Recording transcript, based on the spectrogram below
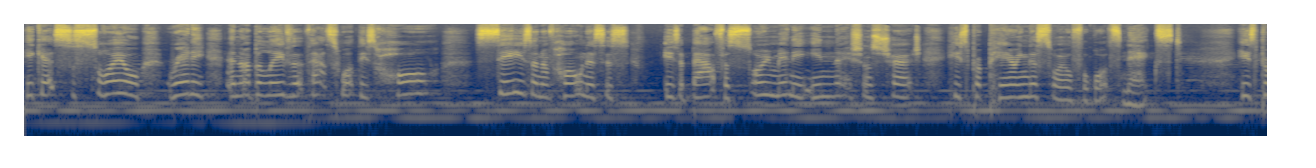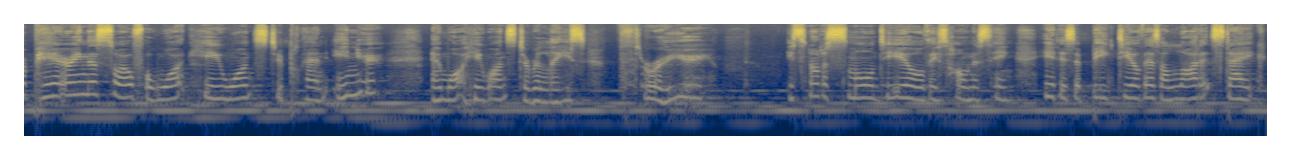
He gets the soil ready, and I believe that that's what this whole season of wholeness is is about for so many in Nations Church. He's preparing the soil for what's next. He's preparing the soil for what He wants to plant in you and what He wants to release through you. It's not a small deal, this wholeness thing. It is a big deal. There's a lot at stake.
